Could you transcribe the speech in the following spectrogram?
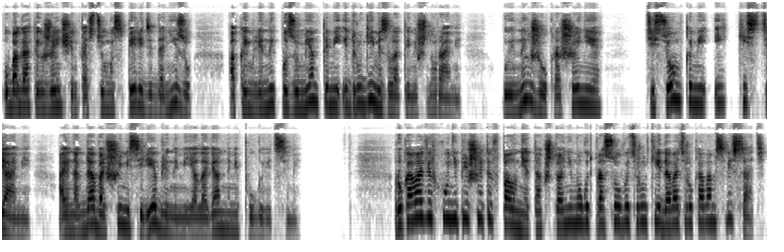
У богатых женщин костюмы спереди до низу окаймлены позументами и другими золотыми шнурами, у иных же украшения тесемками и кистями, а иногда большими серебряными и оловянными пуговицами. Рукава вверху не пришиты вполне, так что они могут просовывать руки и давать рукавам свисать.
